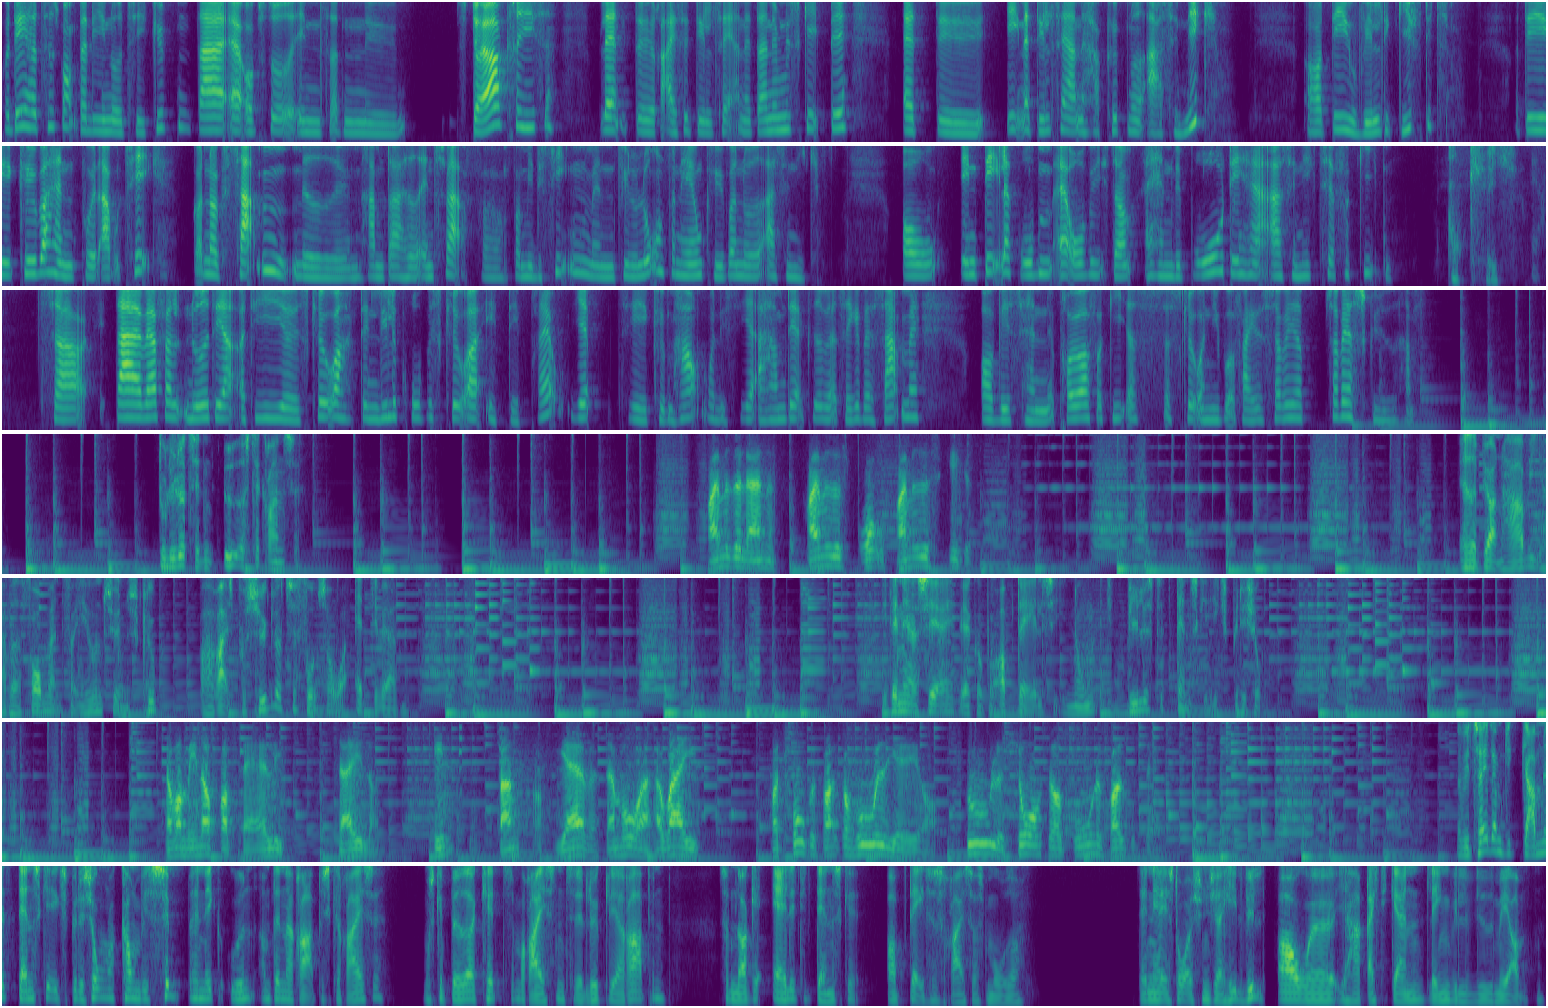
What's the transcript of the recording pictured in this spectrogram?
på det her tidspunkt, da de er nået til Ægypten, der er opstået en sådan øh, større krise blandt øh, rejsedeltagerne. Der er nemlig sket det, at øh, en af deltagerne har købt noget arsenik, og det er jo vældig giftigt. Og det køber han på et apotek, godt nok sammen med øh, ham, der havde ansvar for, for medicinen, men filologen fra haven køber noget arsenik. Og en del af gruppen er overbevist om, at han vil bruge det her arsenik til at forgive dem. Okay. Ja. Så der er i hvert fald noget der, og de øh, skriver, den lille gruppe skriver et øh, brev hjem til København, hvor de siger, at ham der gider vi altså ikke være sammen med, og hvis han prøver at forgive os, så skriver Nibor faktisk, så vil jeg, så vil jeg skyde ham. Du lytter til den yderste grænse. Fremmede lande, fremmede sprog, fremmede skikke. Jeg hedder Bjørn Harvi, har været formand for Eventyrenes Klub og har rejst på cykler til fods over alt i verden. I denne her serie vil jeg gå på opdagelse i nogle af de vildeste danske ekspeditioner. Der var minder fra Bali, Thailand, Indien, Bangkok, Java, Samoa, Hawaii. Fra tropefolk og hovedjæger, gule, sorte og brune folkeslag. Når vi taler om de gamle danske ekspeditioner, kommer vi simpelthen ikke uden om den arabiske rejse, måske bedre kendt som rejsen til det lykkelige Arabien, som nok er alle de danske opdagelsesrejsers moder. Den her historie synes jeg er helt vild, og øh, jeg har rigtig gerne længe ville vide mere om den.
